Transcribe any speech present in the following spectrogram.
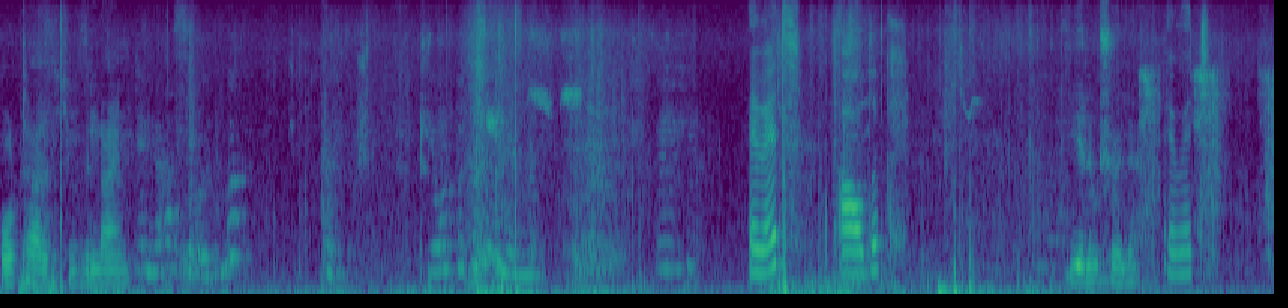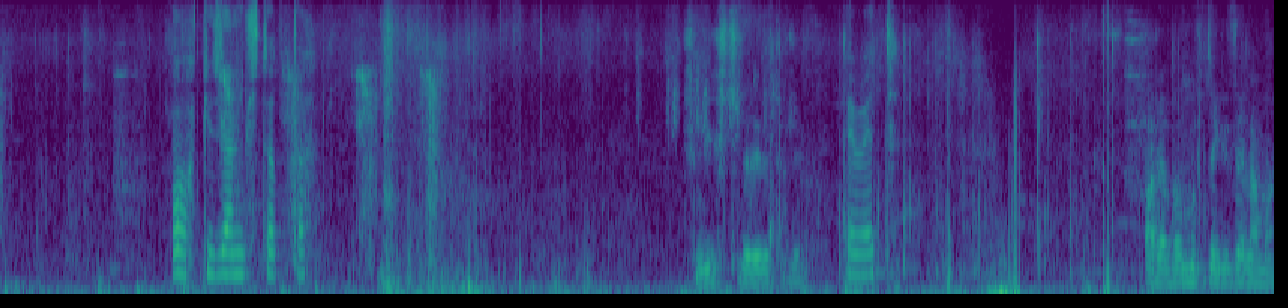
Orta halde ikimizin de aynı. Evet, aldık. Yiyelim şöyle. Evet. Oh güzelmiş tatta. Şimdi işçilere götüreceğim. Evet. Arabamız da güzel ama.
